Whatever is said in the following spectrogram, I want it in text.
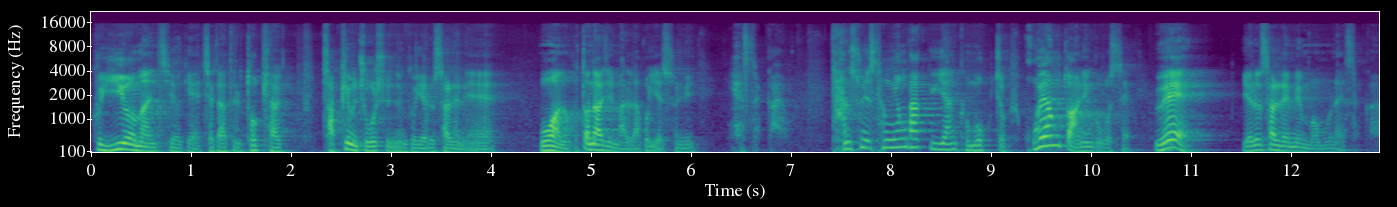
그 위험한 지역에 제자들을 도피하, 잡히면 죽을 수 있는 그 예루살렘에 모아놓고 떠나지 말라고 예수님이 했을까요? 단순히 성령 받기 위한 그 목적, 고향도 아닌 그곳에 왜 예루살렘에 머물러 했을까요?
